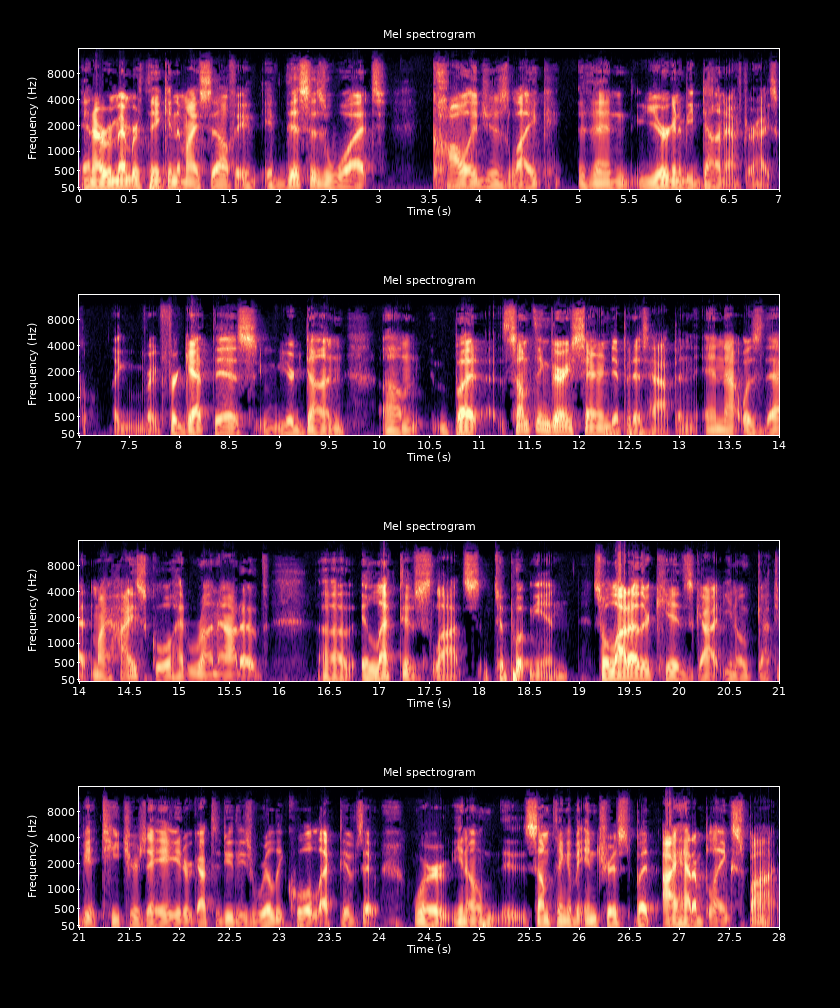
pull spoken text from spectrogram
And I remember thinking to myself, if if this is what college is like, then you're going to be done after high school. Like, forget this, you're done. Um, but something very serendipitous happened, and that was that my high school had run out of uh, elective slots to put me in. So a lot of other kids got, you know, got to be a teacher's aide or got to do these really cool electives that were, you know, something of interest. But I had a blank spot,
